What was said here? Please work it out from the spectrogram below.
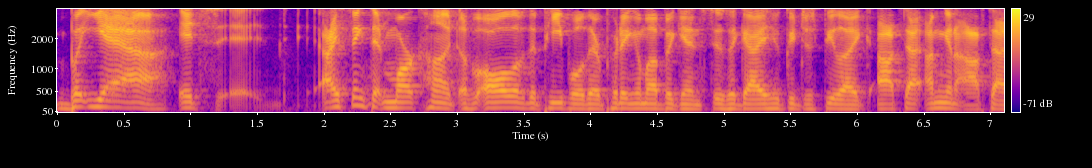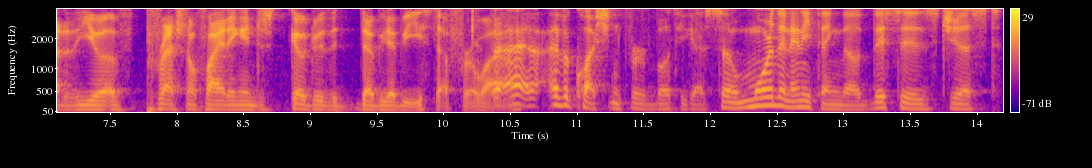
but yeah, it's. I think that Mark Hunt, of all of the people they're putting him up against, is a guy who could just be like, opt out. I'm going to opt out of the U of professional fighting and just go do the WWE stuff for a while. I, I have a question for both of you guys. So more than anything, though, this is just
